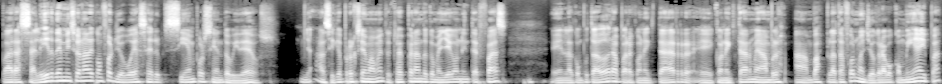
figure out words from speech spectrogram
para salir de mi zona de confort, yo voy a hacer 100% videos. ¿ya? Así que próximamente estoy esperando que me llegue una interfaz en la computadora para conectar, eh, conectarme a ambas, a ambas plataformas. Yo grabo con mi iPad,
